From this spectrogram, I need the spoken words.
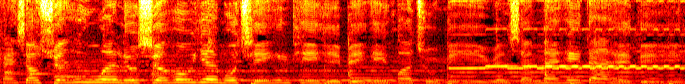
开小轩挽流袖，研墨轻提笔，画出你远山眉黛底。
